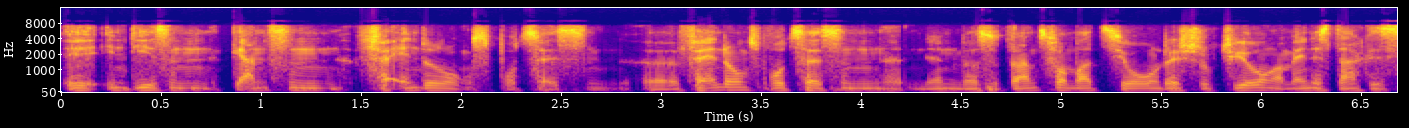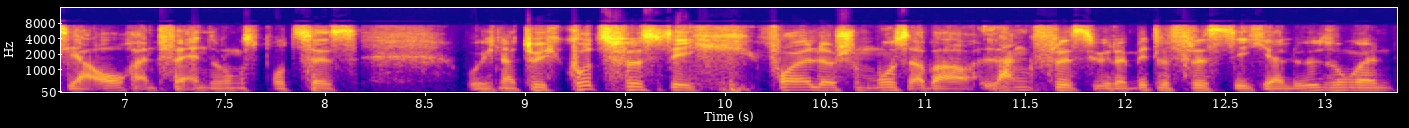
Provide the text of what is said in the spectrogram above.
in diesen ganzen Veränderungsprozessen. Äh, Veränderungsprozessen nennen wir so Transformation, Restrukturierung. Am Ende des Tages ist ja auch ein Veränderungsprozess, wo ich natürlich kurzfristig Feuer löschen muss, aber langfristig oder mittelfristig ja Lösungen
